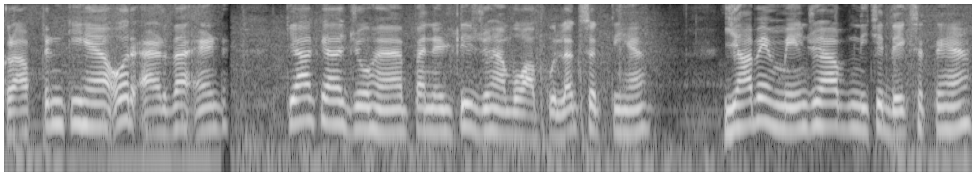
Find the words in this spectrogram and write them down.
क्राफ्टन की हैं, और एट द एंड क्या क्या जो हैं पेनल्टीज़ जो हैं वो आपको लग सकती हैं। यहाँ पे मेन जो है आप नीचे देख सकते हैं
